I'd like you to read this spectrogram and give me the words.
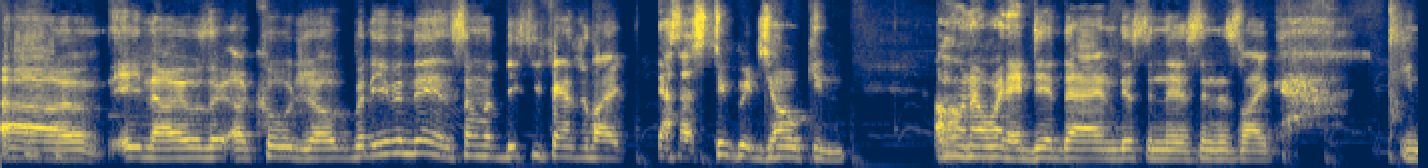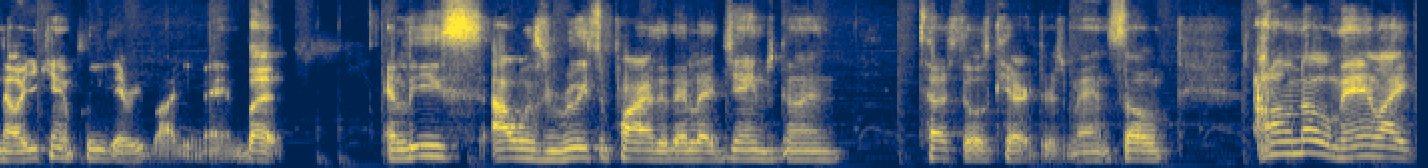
Um, you know, it was a, a cool joke, but even then, some of the DC fans were like, "That's a stupid joke," and I don't know why they did that, and this and this, and it's like, you know, you can't please everybody, man. But at least I was really surprised that they let James Gunn touch those characters, man. So I don't know, man. Like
